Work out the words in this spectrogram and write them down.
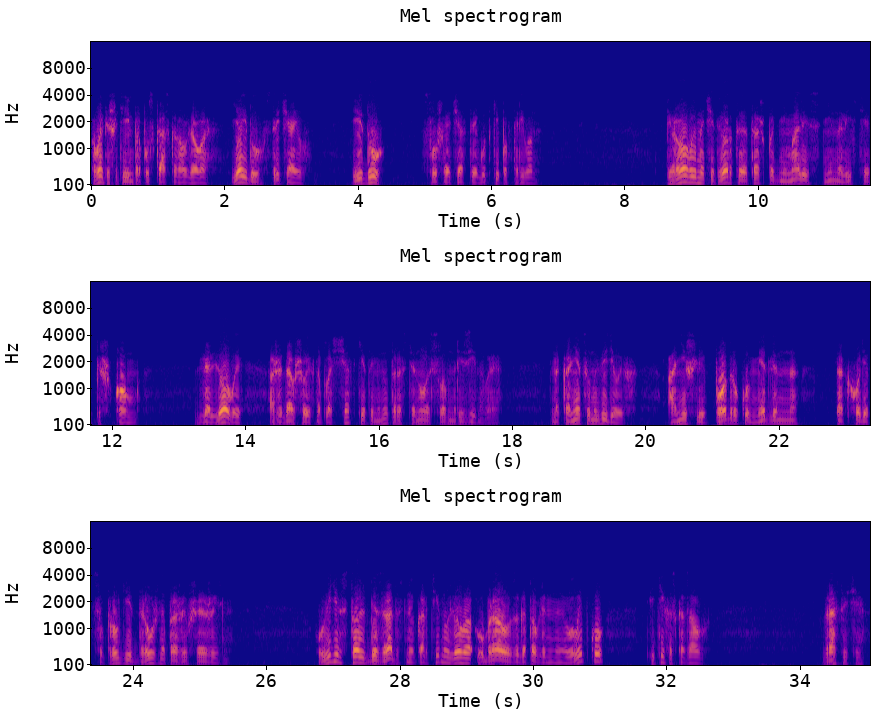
«Выпишите им пропуска», — сказал Лева. «Я иду, встречаю». «Иду», — слушая частые гудки, повторил он. Перовы на четвертый этаж поднимались не на лифте, а пешком. Для Левы, ожидавшего их на площадке, эта минута растянулась словно резиновая. Наконец он увидел их. Они шли под руку, медленно, так ходят супруги, дружно прожившая жизнь. Увидев столь безрадостную картину, Лева убрал заготовленную улыбку и тихо сказал «Здравствуйте,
